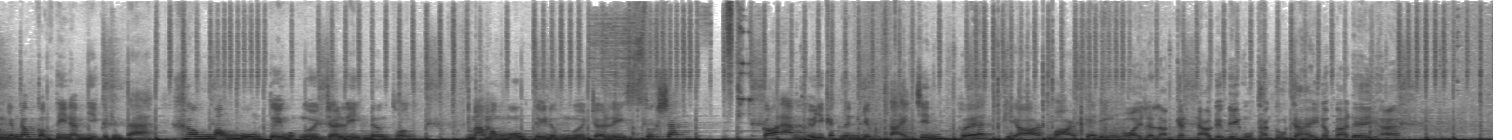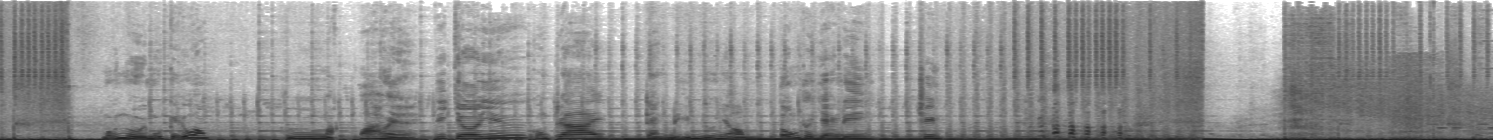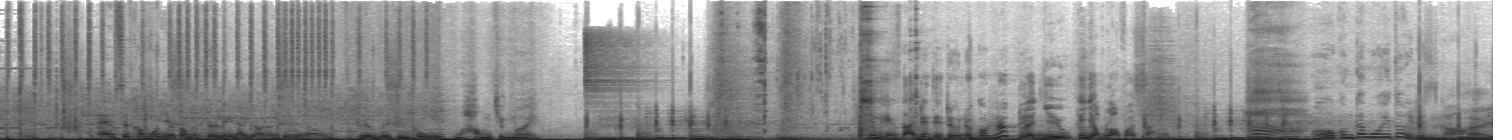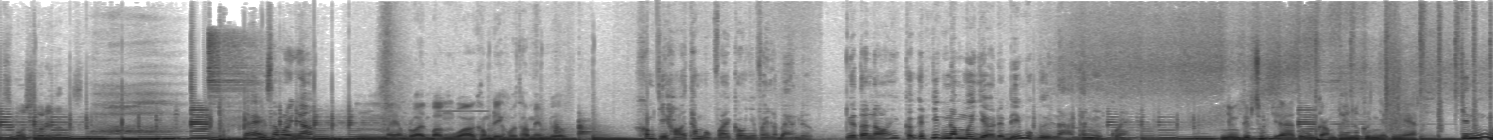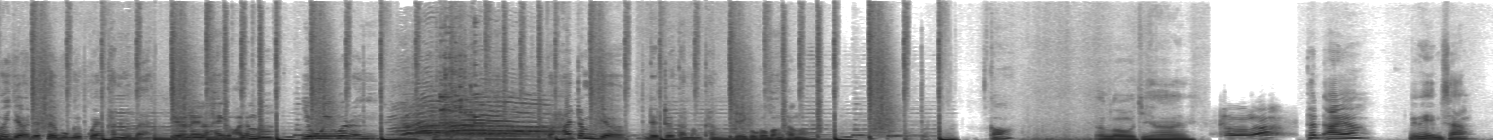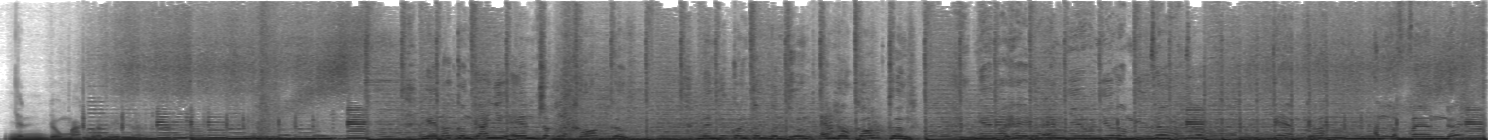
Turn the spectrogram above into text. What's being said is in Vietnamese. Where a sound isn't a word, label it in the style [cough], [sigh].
Tổng giám đốc công ty Nam Việt của chúng ta không mong muốn tuyển một người trợ lý đơn thuần mà mong muốn tuyển được một người trợ lý xuất sắc có am hiểu về các lĩnh vực tài chính, thuế, PR, marketing. Hỏi là làm cách nào để biết một thằng con trai nó 3D hả? Mỗi người mỗi kiểu không? Mặc hoa hòe, đi chơi với con trai, trang điểm nữa nha ông. Tốn thời gian đi gym. sẽ không bao giờ có một trợ lý nào giỏi hơn chị nữa đâu. Đừng vì chuyện cũ mà hỏng chuyện mới. Nhưng mà hiện tại trên thị trường nó có rất là nhiều cái dòng lon pha sẵn. [sighs] Ồ, con cái mua hết tôi được có. [sighs] Đã hẹn xong rồi nhá. Ừ, Mấy hôm rồi anh bận quá, không điện hỏi thăm em được. Không chỉ hỏi thăm một vài câu như vậy là bạn được. Người ta nói cần ít nhất 50 giờ để biến một người lạ thành người quen. Nhưng tiếp xúc với ai tôi cũng cảm thấy nó cứ nhạt nhạt. 90 giờ để từ một người quen thành người bạn. Giờ này là hay gọi lắm mà. Vui quá rồi gì. Và 200 giờ để trở thành bạn thân. Vậy cô có bạn thân không? Có. Alo chị hai Thường á. Thích ai á? Biểu hiện sao? Nhìn vô mắt là biết rồi Nghe nói con gái như em rất là khó gần Nên những quan tâm bình thường em đâu có cần Nghe nói hay đợi em nhiều như là Mr. Sunday.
